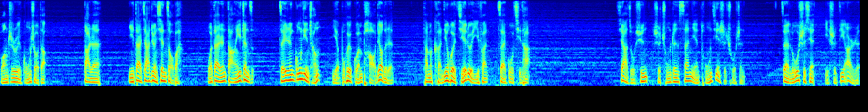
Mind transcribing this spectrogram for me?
王之瑞拱手道：“大人，你带家眷先走吧，我带人挡一阵子。贼人攻进城也不会管跑掉的人，他们肯定会劫掠一番，再顾其他。”夏祖勋是崇祯三年同进士出身，在卢氏县已是第二任。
